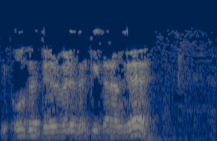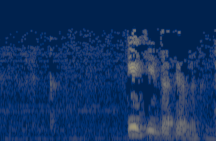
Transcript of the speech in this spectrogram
ਵੀ ਉਹ ਫਿਰ ਦੇਣ ਵੇਲੇ ਫਿਰ ਕੀ ਕਰਾਂਗੇ? ਇਹ ਚੀਜ਼ ਦਾ ਧਿਆਨ ਰੱਖਣਾ।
